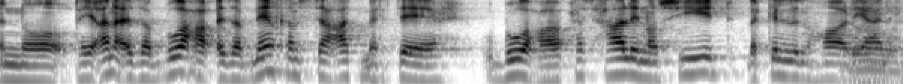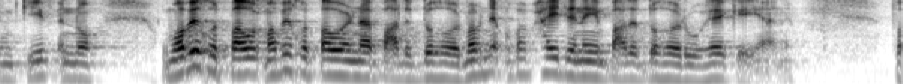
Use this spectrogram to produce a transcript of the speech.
إنه هي أنا إذا بوعى إذا بنام خمس ساعات مرتاح وبوعى بحس حالي نشيط لكل النهار يعني فهمت كيف؟ إنه وما باخذ power ما باخذ power nap بعد الظهر ما بحيدي نايم بعد الظهر وهيك يعني. ف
